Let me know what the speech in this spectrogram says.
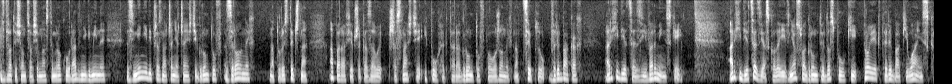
W 2018 roku radni gminy zmienili przeznaczenie części gruntów z rolnych na turystyczne, a parafie przekazały 16,5 hektara gruntów położonych na Cyplu w Rybakach archidiecezji warmińskiej. Archidiecezja z kolei wniosła grunty do spółki Projekt Rybaki Łańsk,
